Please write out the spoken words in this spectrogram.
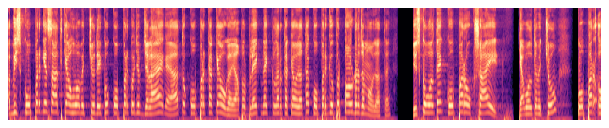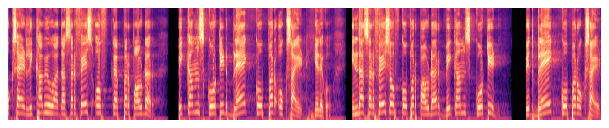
अब इस कॉपर के साथ क्या हुआ बच्चों? देखो, कॉपर को जब जलाया गया तो कॉपर का क्या होगा? यहाँ पर ब्लैक ब्लैक कलर का क्या हो जाता है? कॉपर के ऊपर पाउडर जमा हो जाता है, जिसको बोलते हैं कॉपर ऑक्साइड। क्या बोलते हैं बच्चों? कॉपर ऑक्साइड, लिखा भी हुआ, the surface of copper powder becomes coated black copper oxide. ये देखो, in the surface of copper powder becomes coated with black copper oxide.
